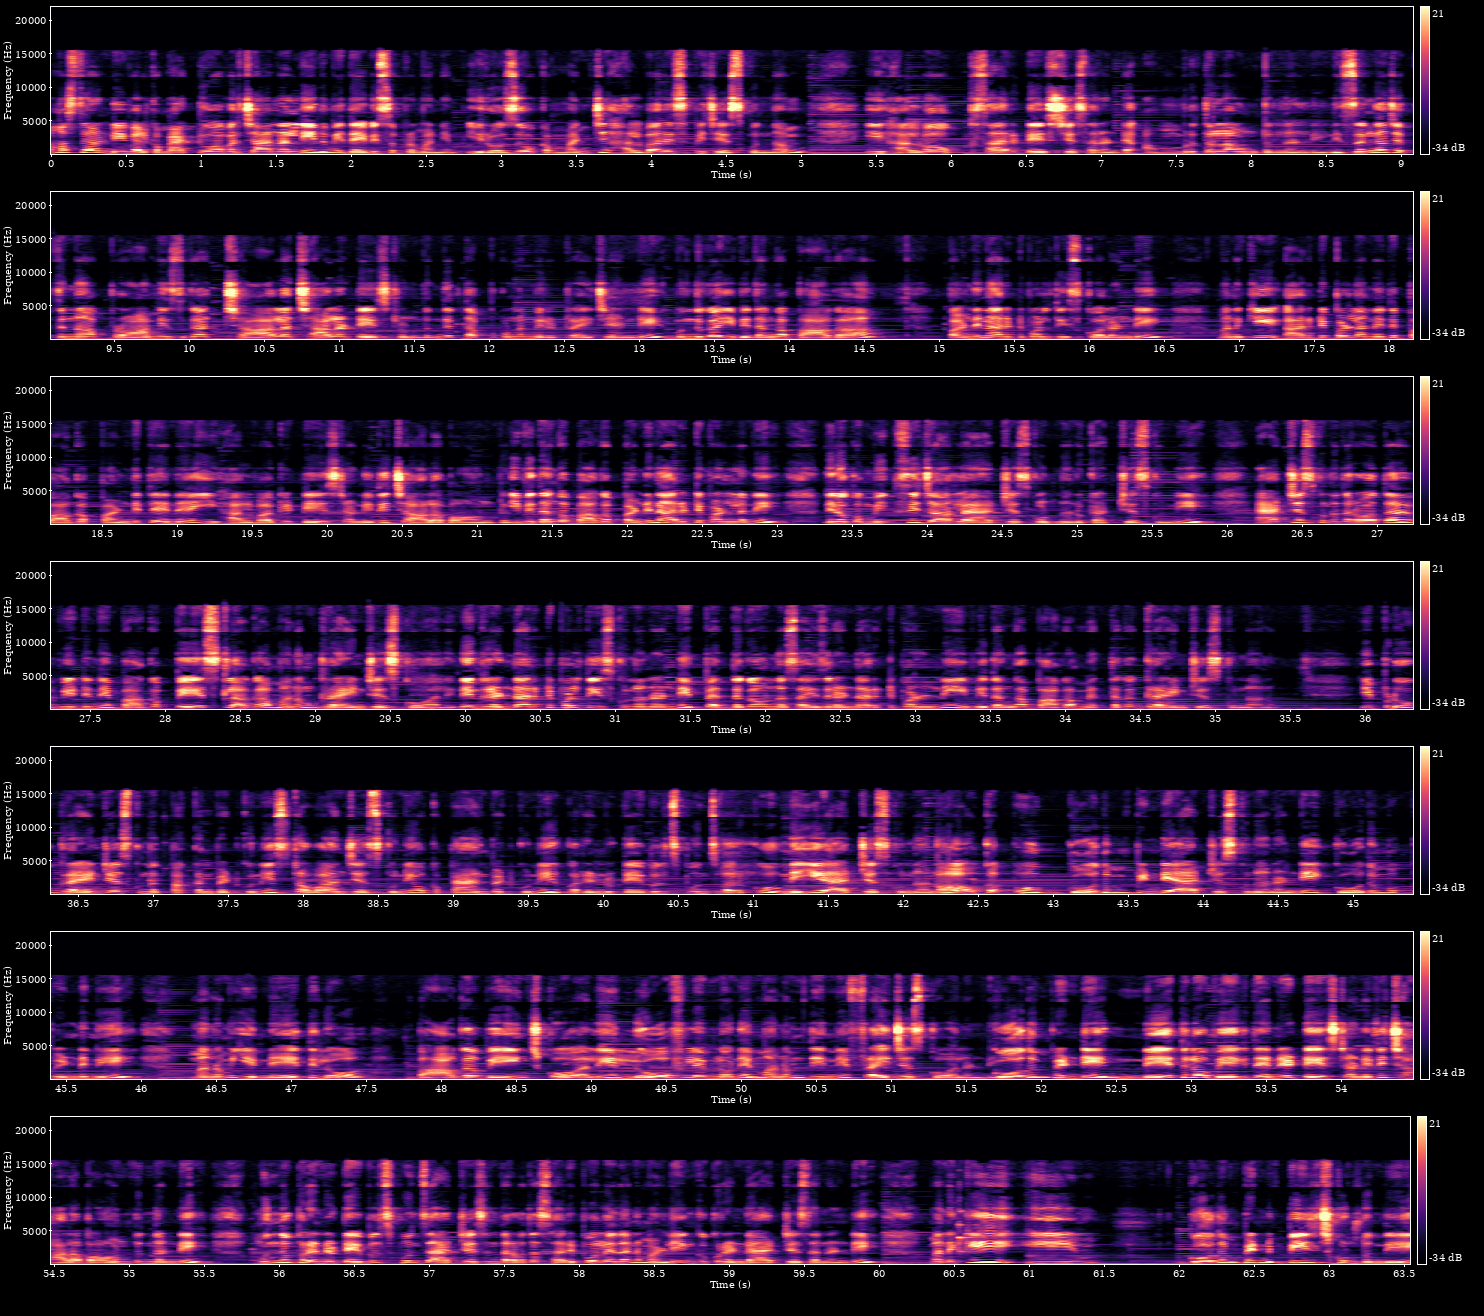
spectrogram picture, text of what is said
నమస్తే అండి welcome back to our channel. నేను మీ దేవి సుబ్రహ్మణ్యం. ఈరోజు ఒక మంచి హల్వా రెసిపీ చేసుకుందాం. ఈ హల్వా ఒక్కసారి టేస్ట్ చేశారంటే అమృతంలా ఉంటుందండి. నిజంగా చెప్తున్నా ప్రామిస్గా చాలా చాలా టేస్ట్ ఉంటుంది. తప్పకుండా మీరు ట్రై చేయండి. ముందుగా ఈ విధంగా బాగా పండిన అరటిపళ్ళు తీసుకోవాలండి. మనకి అరటిపళ్ళు అనేది బాగా పండితేనే ఈ హల్వాకి టేస్ట్ అనేది చాలా బాగుంటుంది. ఈ విధంగా బాగా పండిన అరటి పండ్లని నేను ఒక మిక్సీ జార్లో యాడ్ చేసుకుంటున్నాను కట్ చేసుకుని. యాడ్ చేసుకున్న తర్వాత వీటిని బాగా పేస్ట్ లాగా మనం గ్రైండ్ చేసుకోవాలి. నేను రెండు అరటిపళ్ళు తీసుకున్నానండి. పెద్దగా ఉన్న సైజు రెండు అరటిపళ్ళని ఈ విధంగా బాగా మెత్తగా గ్రైండ్ చేసుకున్నాను. ఇప్పుడు గ్రైండ్ చేసుకున్నది పక్కన పెట్టుకుని స్టవ్ ఆన్ చేసుకుని ఒక పాన్ పెట్టుకుని ఒక రెండు టేబుల్ స్పూన్స్ వరకు నెయ్యి యాడ్ చేసుకున్నాను. పావు కప్పు గోధుమ పిండి యాడ్ చేసుకున్నానండి. ఈ గోధుమ పిండిని మనం ఈ నేతిలో బాగా వేయించుకోవాలి. లో ఫ్లేమ్లోనే మనం దీన్ని ఫ్రై చేసుకోవాలండి. గోధుమ పిండి నేతిలో వేగితేనే టేస్ట్ అనేది చాలా బాగుంటుందండి. ముందుకు రెండు టేబుల్ స్పూన్స్ యాడ్ చేసిన తర్వాత సరిపోలేదని మళ్ళీ ఇంకొక రెండు యాడ్ చేశానండి. మనకి ఈ గోధుమ పిండి పీల్చుకుంటుంది.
